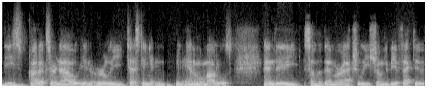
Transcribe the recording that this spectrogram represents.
these products are now in early testing in, in animal models, and they some of them are actually shown to be effective,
